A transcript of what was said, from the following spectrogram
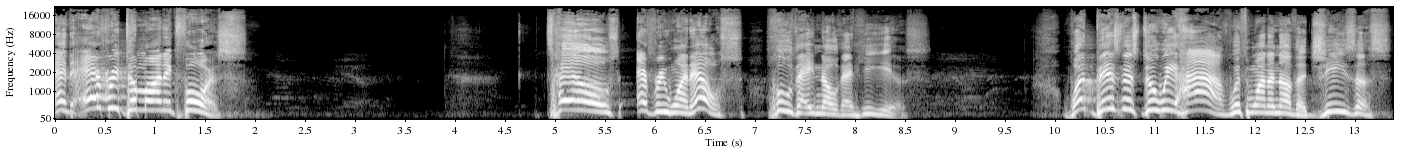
and every demonic force tells everyone else who they know that he is. What business do we have with one another? Jesus,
